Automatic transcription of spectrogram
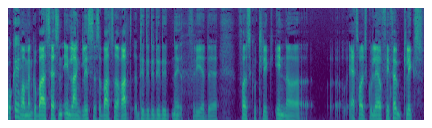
Okay. Hvor man kunne bare tage sådan en lang liste, og så bare tage ret ned, fordi at øh, folk skulle klikke ind, og jeg tror, de skulle lave 4-5 kliks,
